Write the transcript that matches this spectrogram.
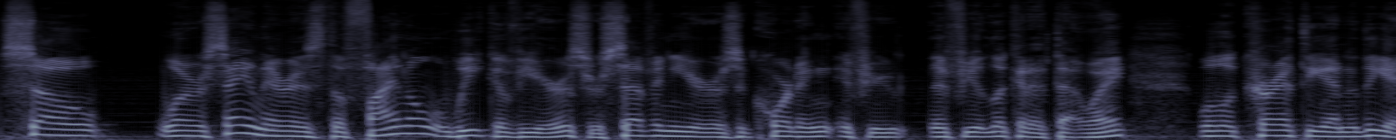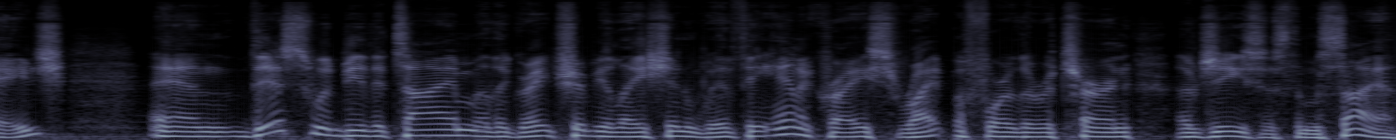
So what we're saying there is the final week of years or seven years according if you if you look at it that way will occur at the end of the age and this would be the time of the great tribulation with the antichrist right before the return of jesus the messiah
